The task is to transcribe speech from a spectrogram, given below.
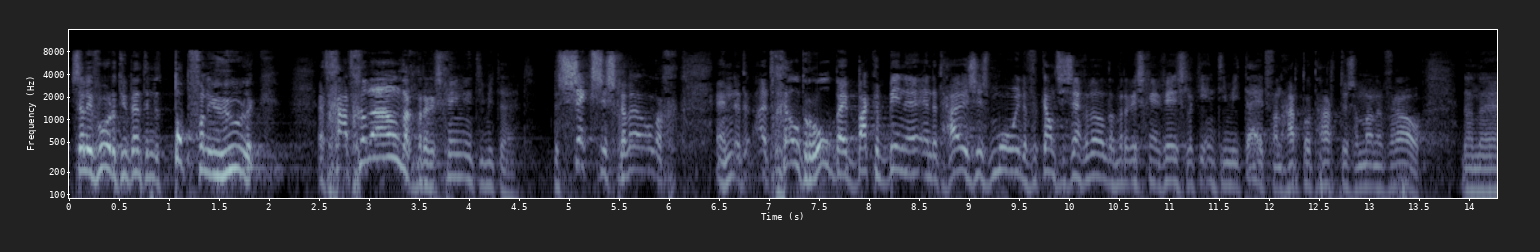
Stel je voor dat u bent in de top van uw huwelijk. Het gaat geweldig, maar er is geen intimiteit. De seks is geweldig. En het, het, geld rolt bij bakken binnen en het huis is mooi. De vakanties zijn geweldig, maar er is geen geestelijke intimiteit van hart tot hart tussen man en vrouw. Dan, uh,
